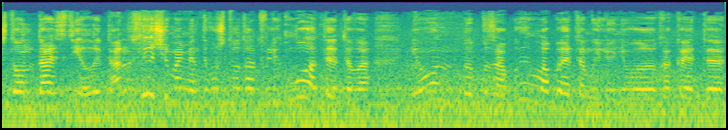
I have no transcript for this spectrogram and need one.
что он да, сделает. А на следующий момент его что-то отвлекло от этого, и он позабыл об этом, или у него какая-то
